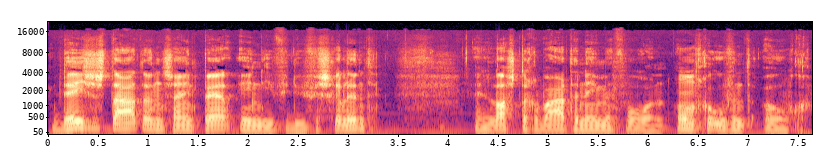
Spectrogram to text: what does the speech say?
deze staten zijn per individu verschillend en lastig waar te nemen voor een ongeoefend oog.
